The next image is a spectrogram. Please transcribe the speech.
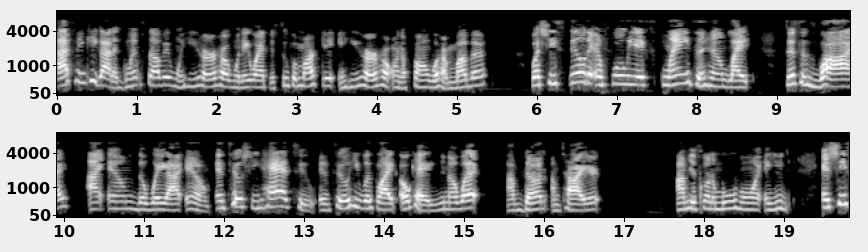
I think he got a glimpse of it when he heard her when they were at the supermarket and he heard her on the phone with her mother. But she still didn't fully explain to him, like, this is why I am the way I am until she had to, until he was like, okay, you know what? I'm done. I'm tired. I'm just going to move on. And you, and she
